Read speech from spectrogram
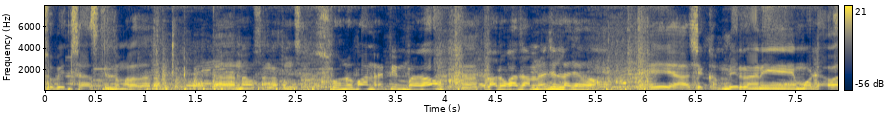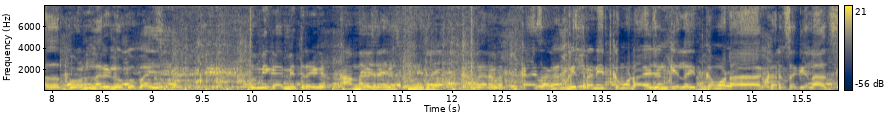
शुभेच्छा असतील तुम्हाला दादा. नाव सांगा तुमचं. सोनू पांढरे पिंपळगाव तालुका जामनेर जिल्हा जळगाव. हे असे खंबीर आणि मोठ्या आवाजात बोलणारे लोक पाहिजे. तुम्ही काय मित्र आहे का? हा मित्र? आहे मित्र आहे. बरं बरं. काय सांगाल? मित्रांनी इतकं मोठं आयोजन केलं इतका मोठा खर्च केला आज.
